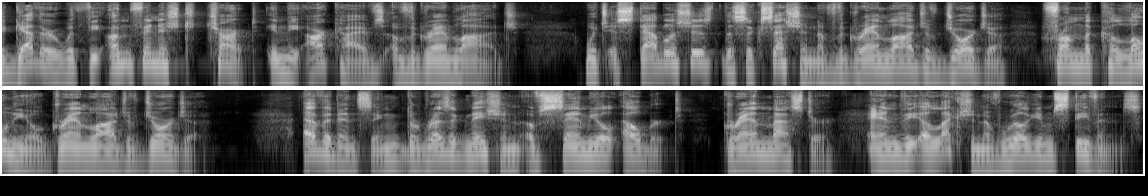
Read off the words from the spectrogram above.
together with the unfinished chart in the archives of the Grand Lodge, which establishes the succession of the Grand Lodge of Georgia from the colonial Grand Lodge of Georgia, evidencing the resignation of Samuel Elbert, Grand Master, and the election of William Stevens,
